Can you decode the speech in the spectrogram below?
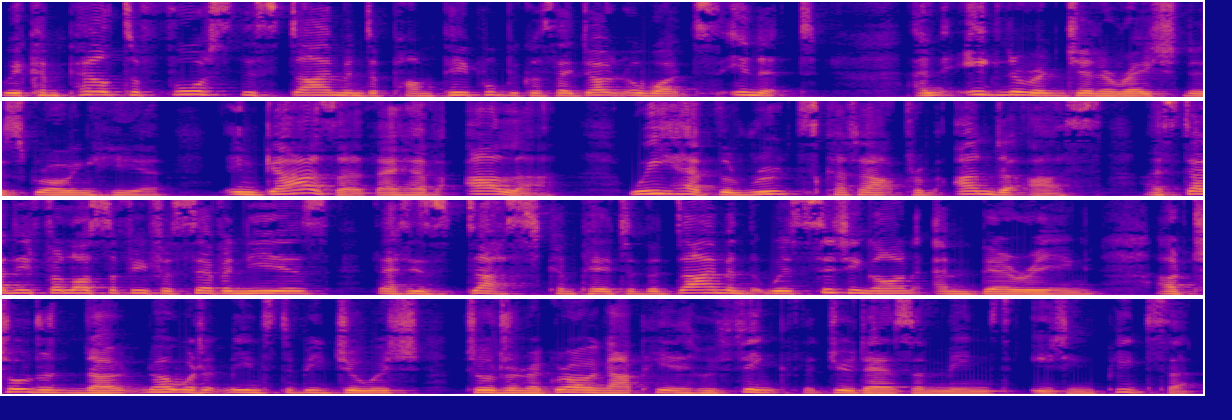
We're compelled to force this diamond upon people because they don't know what's in it. An ignorant generation is growing here. In Gaza, they have Allah. We have the roots cut out from under us. I studied philosophy for seven years. That is dust compared to the diamond that we're sitting on and burying. Our children don't know what it means to be Jewish. Children are growing up here who think that Judaism means eating pizza.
